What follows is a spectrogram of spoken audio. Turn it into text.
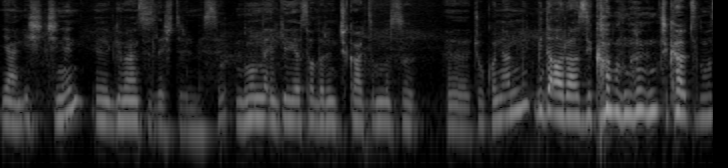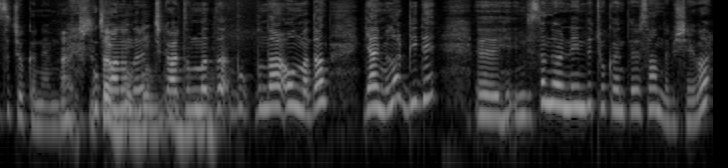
yani işçinin e, güvensizleştirilmesi. Bununla ilgili yasaların çıkartılması e, çok önemli. Bir de arazi kanunlarının çıkartılması çok önemli. Ha, işte bu tabii bu- kanunların bu- çıkartılmada bu, bunlar olmadan gelmiyorlar. Bir de e, Hindistan örneğinde çok enteresan da bir şey var.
